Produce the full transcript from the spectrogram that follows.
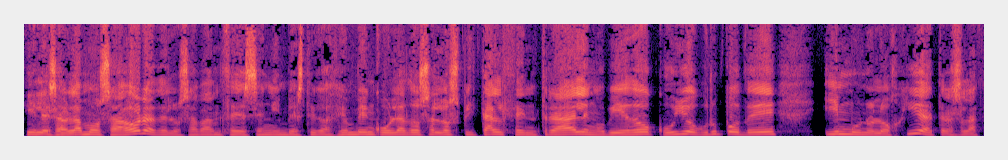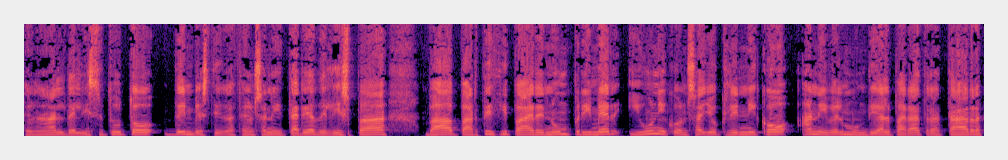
Y les hablamos ahora de los avances en investigación vinculados al Hospital Central en Oviedo, cuyo grupo de inmunología translacional del Instituto de Investigación Sanitaria del ISPA va a participar en un primer y único ensayo clínico a nivel mundial para tratar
